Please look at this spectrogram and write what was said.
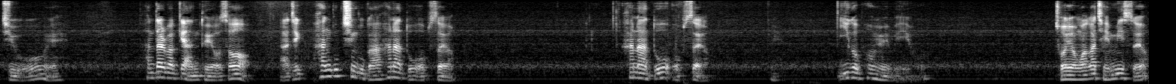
지우 예. 한 달밖에 안 되어서 아직 한국 친구가 하나도 없어요. 하나도 없어요. 예. 이거 펑유엠이에요. 저 영화가 재미있어요?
